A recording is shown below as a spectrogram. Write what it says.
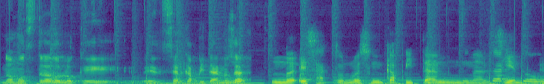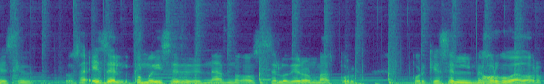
no ha mostrado lo que es ser capitán. O sea, No, exacto, no es un capitán al 100. Exacto. Es, el- o sea, es el, como dice Nat, ¿no? O sea, se lo dieron más por, porque es el mejor jugador.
